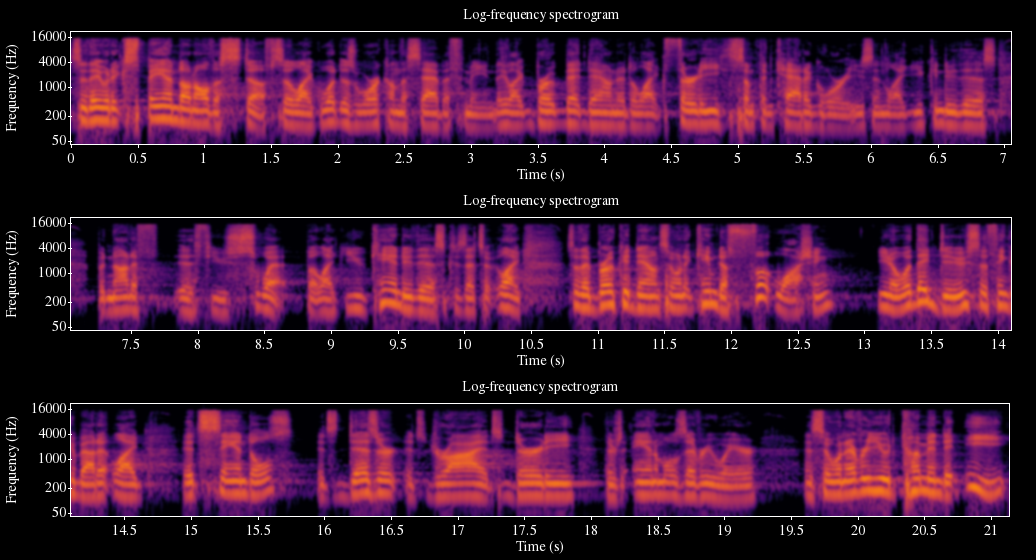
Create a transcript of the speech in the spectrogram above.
so they would expand on all the stuff so like what does work on the sabbath mean they like broke that down into like 30 something categories and like you can do this but not if if you sweat but like you can do this because that's like so they broke it down so when it came to foot washing you know what they do. So think about it like it's sandals, it's desert, it's dry, it's dirty, there's animals everywhere. And so whenever you would come in to eat,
